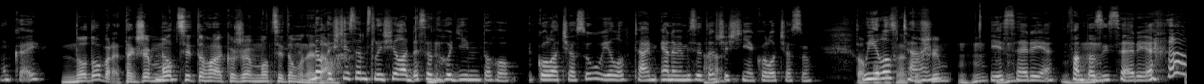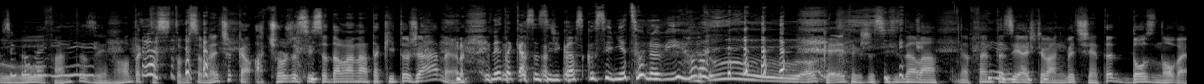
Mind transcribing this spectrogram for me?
OK. No dobré, takže no. moc si toho, akože moc si tomu nedala. No ještě jsem slyšela 10 hmm. hodin toho kola času, Wheel of Time. Já nevím, jestli to v češtině kolo času. To Wheel of Time mm-hmm, je mm-hmm. série, mm-hmm. fantasy série. Uh, fantasy, no, tak to, to by som nečakal. A čo, že si sa dala na takýto žáner? ne, tak já jsem si říkala, zkusím něco nového. uh, OK, takže si si dala fantasy a ešte v angličtine. To je dosť nové,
